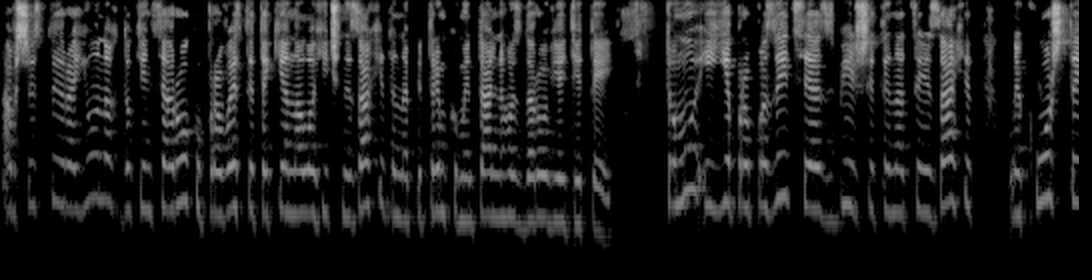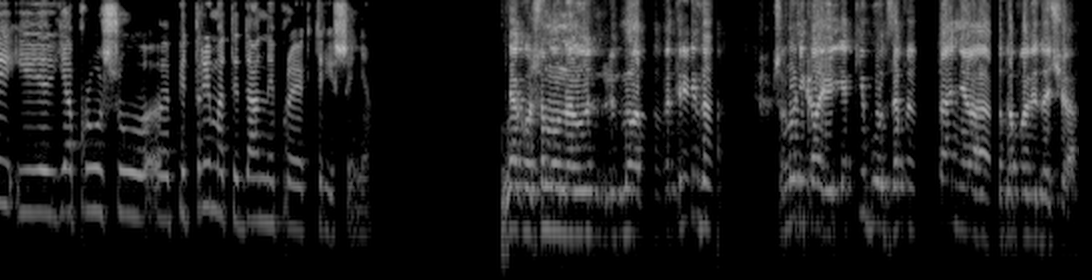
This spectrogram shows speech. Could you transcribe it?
а в шести районах до кінця року провести такі аналогічні заходи на підтримку ментального здоров'я дітей. Тому і є пропозиція збільшити на цей захід е, кошти, і я прошу е, підтримати даний проект рішення. Дякую, шановна Людмила Петрівна. Шановні колеги, які будуть запитання до доповідача?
